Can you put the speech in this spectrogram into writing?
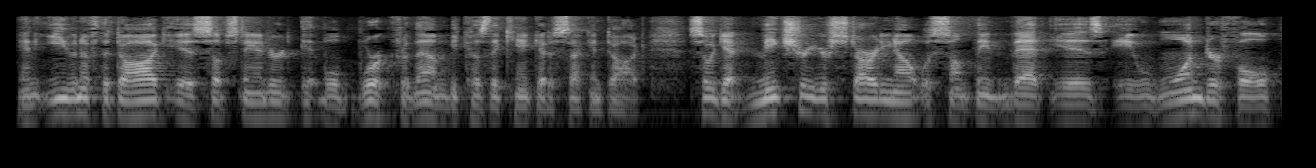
And even if the dog is substandard it will work for them because they can't get a second dog. So again make sure you're starting out with something that is a wonderful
